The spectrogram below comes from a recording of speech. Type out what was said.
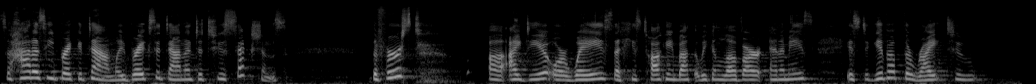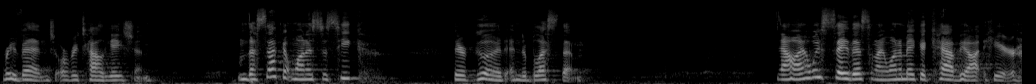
So, how does he break it down? Well, he breaks it down into two sections. The first uh, idea or ways that he's talking about that we can love our enemies is to give up the right to revenge or retaliation. And the second one is to seek their good and to bless them. Now, I always say this, and I want to make a caveat here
